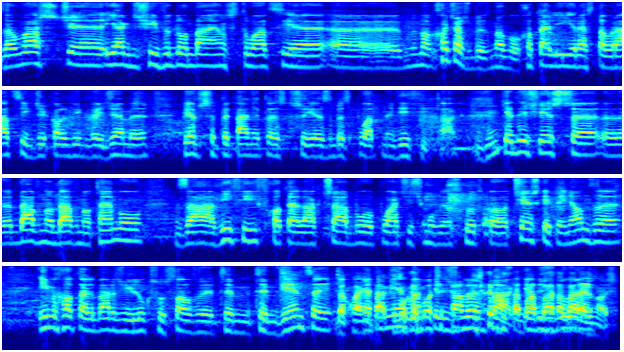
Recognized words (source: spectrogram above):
Zauważcie, jak dzisiaj wyglądają sytuacje, e, no, chociażby znowu hoteli i restauracji, gdziekolwiek wejdziemy. Pierwsze pytanie to jest, czy jest bezpłatny Wi-Fi. Tak? Kiedyś jeszcze e, dawno, dawno temu za Wi-Fi w hotelach trzeba było płacić, mówiąc krótko, ciężkie pieniądze. Im hotel bardziej luksusowy, tym, tym więcej. Dokładnie tak. W ogóle było kiedyś ciekawe, że była- ta zależność.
